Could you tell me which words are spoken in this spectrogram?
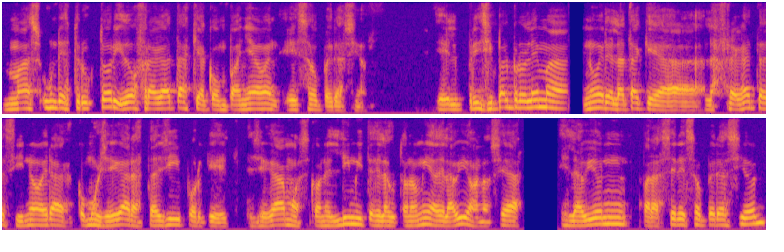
más un destructor y dos fragatas que acompañaban esa operación. El principal problema no era el ataque a las fragatas, sino era cómo llegar hasta allí, porque llegamos con el límite de la autonomía del avión. O sea, el avión para hacer esa operación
